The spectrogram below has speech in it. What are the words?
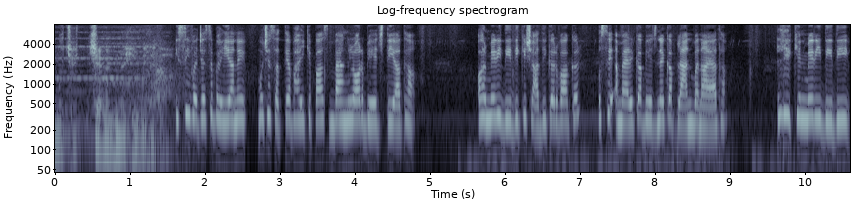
मुझे चैन नहीं मिलेगा। इसी वजह से भैया ने मुझे सत्या भाई के पास बैंगलोर भेज दिया था और मेरी दीदी की शादी करवाकर उसे अमेरिका भेजने का प्लान बनाया था। लेकिन मेरी दीदी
